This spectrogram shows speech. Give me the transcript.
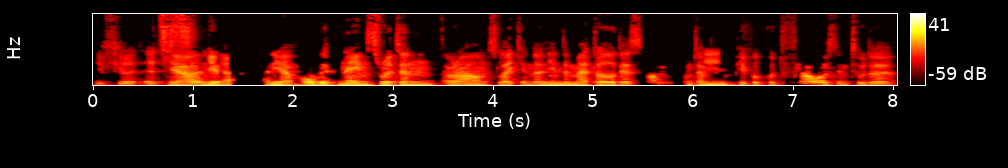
You feel it. It's Yeah, so, and you- yeah. And you have all these names written around, like in the in the Mhm. metal. There's some, sometimes Mhm. people put flowers into the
